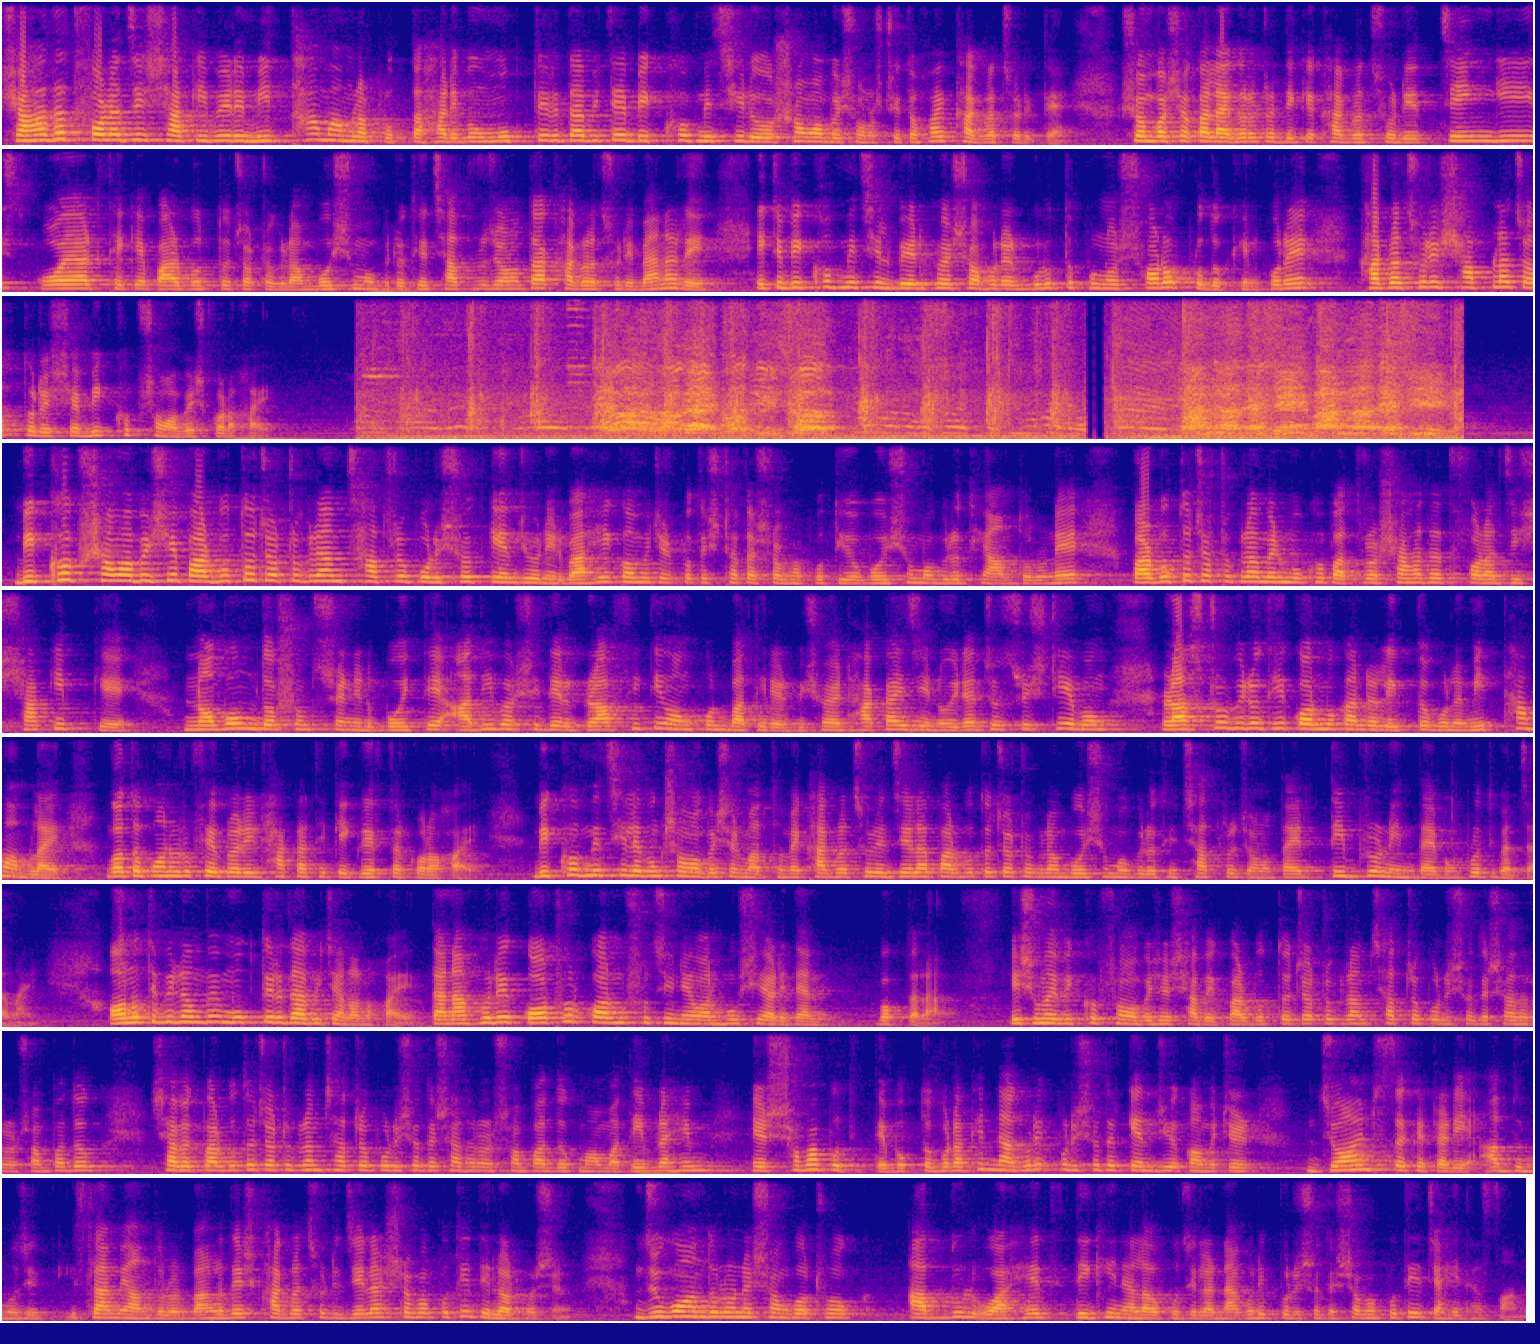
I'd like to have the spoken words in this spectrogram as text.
শাহাদাত ফরাজি সাকিবের মিথ্যা মামলা প্রত্যাহার এবং মুক্তির দাবিতে বিক্ষোভ মিছিল ও সমাবেশ অনুষ্ঠিত হয় খাগড়াছড়িতে। সোমবার সকাল এগারোটার দিকে খাগড়াছড়ির চেঙ্গি স্কোয়ার থেকে পার্বত্য চট্টগ্রাম বৈষম্য বিরোধী ছাত্র জনতা খাগড়াছড়ি ব্যানারে একটি বিক্ষোভ মিছিল বের হয়ে শহরের গুরুত্বপূর্ণ সড়ক প্রদক্ষিণ করে খাগড়াছড়ি শাপলা চত্বরে সে বিক্ষোভ সমাবেশ করা হয়। বিক্ষোভ সমাবেশে পার্বত্য চট্টগ্রাম ছাত্র পরিষদ কেন্দ্রীয় নির্বাহী কমিটির প্রতিষ্ঠাতা সভাপতি ও বৈষম্য বিরোধী আন্দোলনে পার্বত্য চট্টগ্রামের মুখপাত্র শাহাদাত ফরাজি সাকিবকে নবম, দশম শ্রেণির বইতে আদিবাসীদের গ্রাফিতি অঙ্কন বাতিলের বিষয়ে ঢাকায় যে নৈরাজ্য সৃষ্টি এবং রাষ্ট্রবিরোধী কর্মকাণ্ডে লিপ্ত বলে মিথ্যা মামলায় গত পনেরো ফেব্রুয়ারি ঢাকা থেকে গ্রেফতার করা হয়। বিক্ষোভ মিছিল এবং সমাবেশের মাধ্যমে খাগড়াছড়ি জেলা পার্বত্য চট্টগ্রাম বৈষম্য বিরোধী ছাত্র জনতা এর তীব্র নিন্দা এবং প্রতিবাদ জানায়। অনতিবিলম্বে মুক্তির দাবি জানানো হয়। তা না হলে কঠোর কর্মসূচি নেওয়ার হুঁশিয়ারি দেন বক্তারা। এ সময় বিক্ষোভ সমাবেশে সাবেক পার্বত্য চট্টগ্রাম ছাত্র পরিষদের সাধারণ সম্পাদক, সাবেক পার্বত্য চট্টগ্রাম ছাত্র পরিষদের সাধারণ সম্পাদক মোহাম্মদ ইব্রাহিম এর সভাপতিত্বে বক্তব্য রাখেন নাগরিক পরিষদের কেন্দ্রীয় কমিটির জয়েন্ট সেক্রেটারি আব্দুল মজিদ, ইসলামী আন্দোলন বাংলাদেশ খাগড়াছড়ি জেলা সভাপতি দিলর হোসেন, যুব আন্দোলনের সংগঠক আব্দুল ওয়াহেদ দিঘিনালা উপজেলার নাগরিক পরিষদের সভাপতি জাহিদ হাসান।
